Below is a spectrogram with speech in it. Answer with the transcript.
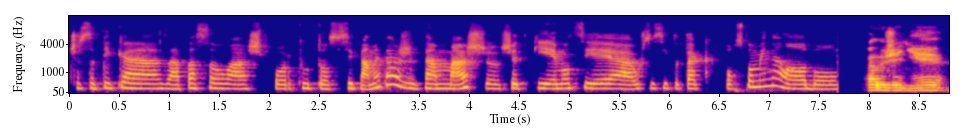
Čo sa týka zápasov a športu, to si pamätáš, že tam máš všetky emócie a už si si to tak pospomínal, alebo... Práve, že nie.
